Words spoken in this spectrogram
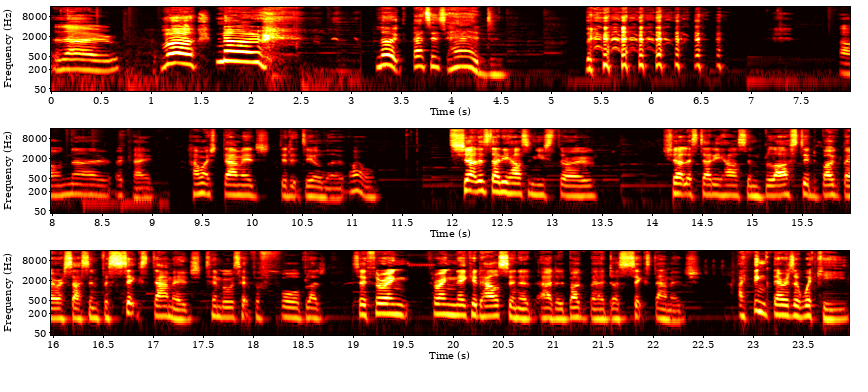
no. Ah, no. Look, that's its head. oh no. Okay. How much damage did it deal though? Oh. Shirtless Daddy Halsin use throw. Shirtless Daddy Halsin blasted Bugbear Assassin for six damage. Timber was hit for four blood. So throwing throwing Naked Halsin at, at a Bugbear does six damage. I think there is a wiki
